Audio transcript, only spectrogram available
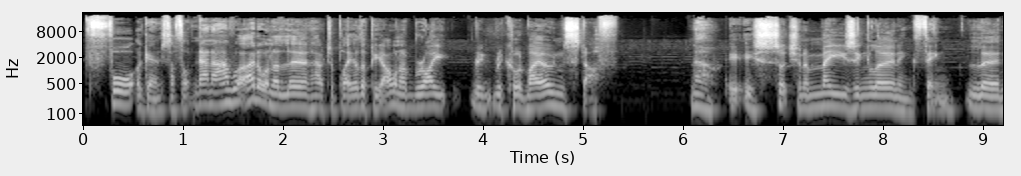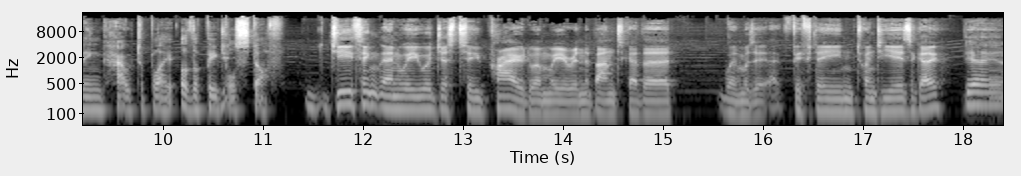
fought against. I thought, no, no, I don't want to learn how to play other people. I want to write, re- record my own stuff. No, it is such an amazing learning thing, learning how to play other people's stuff. Do you think then we were just too proud when we were in the band together when was it 15 20 years ago? Yeah, yeah.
